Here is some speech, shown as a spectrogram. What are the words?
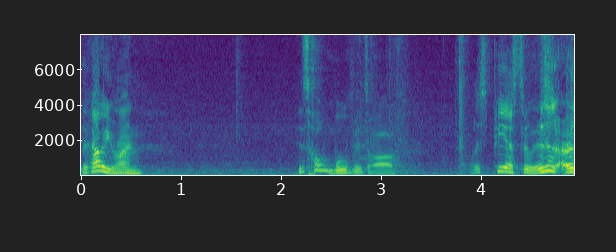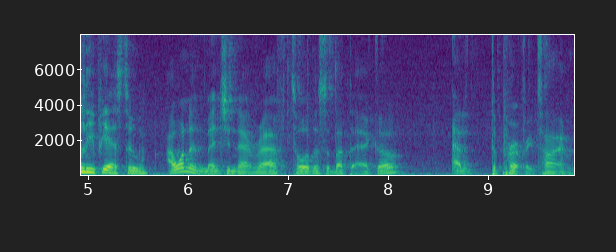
Look how he run. His whole movement's off. This PS2. This is early PS2. I want to mention that Raph told us about the Echo at the perfect time.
